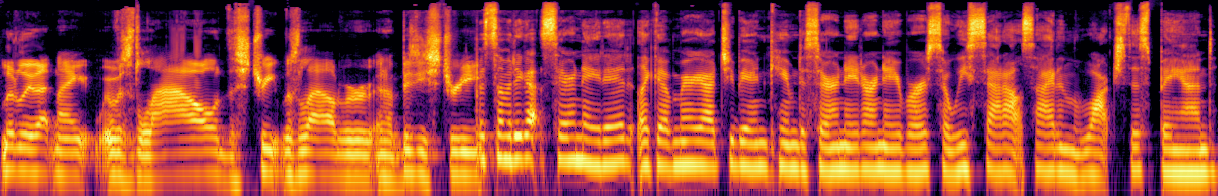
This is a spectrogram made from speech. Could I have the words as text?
literally that night. It was loud. The street was loud. We were in a busy street. but somebody got serenaded. Like a mariachi band came to serenade our neighbors, so we sat outside and watched this band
